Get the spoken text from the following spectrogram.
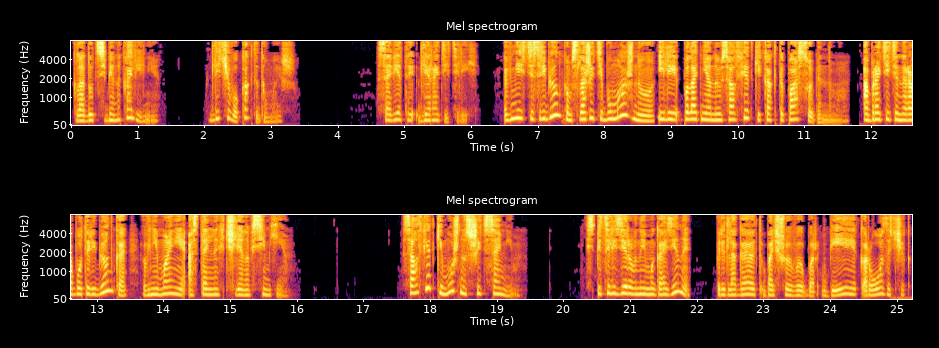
кладут себе на колени. Для чего, как ты думаешь? Советы для родителей. Вместе с ребенком сложите бумажную или полотняную салфетки как-то по-особенному. Обратите на работу ребенка внимание остальных членов семьи. Салфетки можно сшить самим. Специализированные магазины предлагают большой выбор беек, розочек,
